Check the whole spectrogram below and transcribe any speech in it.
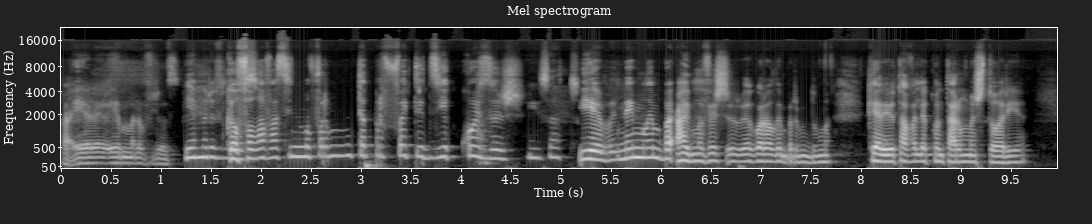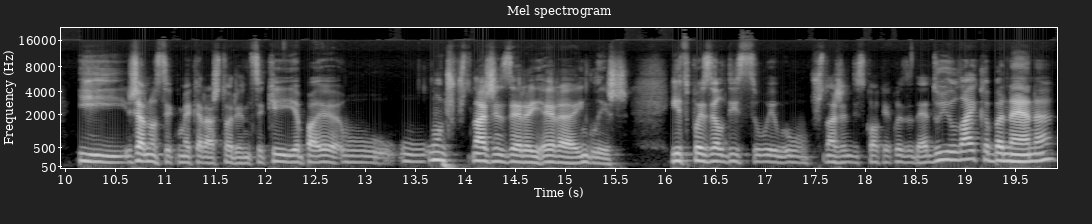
Pá, era, é maravilhoso. E é maravilhoso. Porque ele falava assim de uma forma muito perfeita e dizia coisas. Exato. E eu nem me lembro. Ai, uma vez, agora lembro-me de uma, que era eu estava-lhe a contar uma história e já não sei como é que era a história, não sei quê, e eh, o, um dos personagens era, era inglês. E depois ele disse, o, o personagem disse qualquer coisa de Do you like a banana?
